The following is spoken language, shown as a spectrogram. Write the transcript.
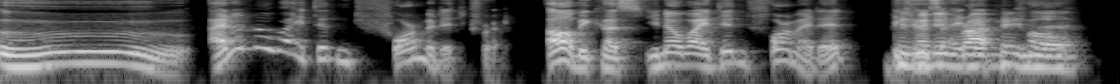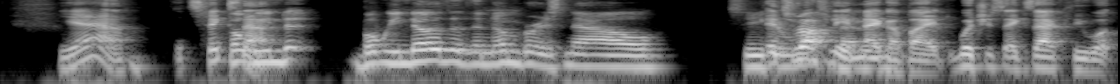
Ooh, I don't know why I didn't format it correct. Oh, because you know why I didn't format it? Because we didn't I wrap it in the. Yeah, let's fix But that. we, kn- but we know that the number is now. So you can it's roughly a that in. megabyte, which is exactly what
